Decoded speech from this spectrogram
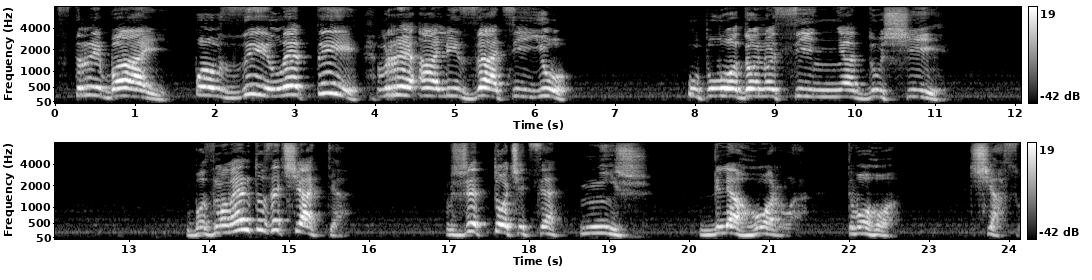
стрибай, повзи, лети в реалізацію у плодоносіння душі. Бо з моменту зачаття вже точиться ніж для горла твого часу.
